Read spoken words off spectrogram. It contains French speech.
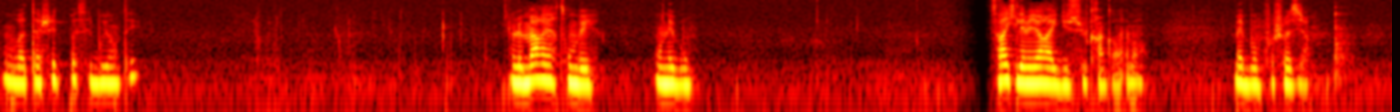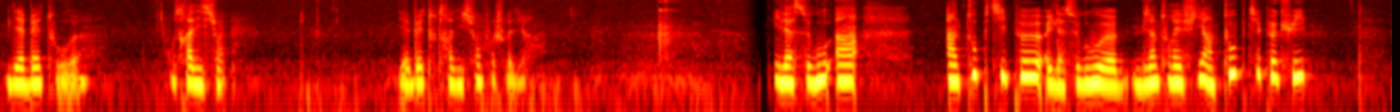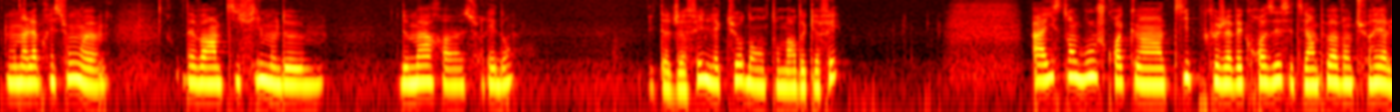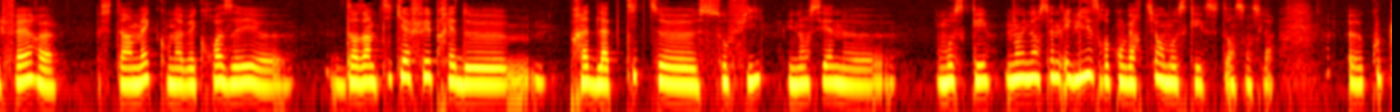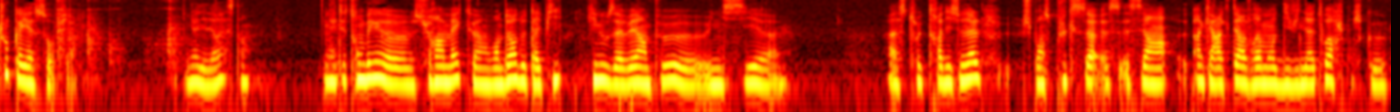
On va tâcher de pas s'ébouillanter. Le mar est retombé. On est bon. C'est vrai qu'il est meilleur avec du sucre hein, quand même. hein. Mais bon, faut choisir. Diabète ou, euh, ou tradition. Diabète ou tradition, faut choisir. Il a ce goût un, un tout petit peu. Il a ce goût euh, bien torréfié, un tout petit peu cuit. On a l'impression euh, d'avoir un petit film de, de mar euh, sur les dents. Et t'as déjà fait une lecture dans ton mar de café? À Istanbul, je crois qu'un type que j'avais croisé s'était un peu aventuré à le faire. C'était un mec qu'on avait croisé euh, dans un petit café près de, près de la petite euh, Sophie, une ancienne euh, mosquée. Non, une ancienne église reconvertie en mosquée, c'est dans ce sens-là. Kutchukaya Sofia. Il y a des restes. Hein. On était tombé euh, sur un mec, un vendeur de tapis, qui nous avait un peu euh, initié à, à ce truc traditionnel. Je pense plus que ça, c'est un, caractère vraiment divinatoire. Je pense que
